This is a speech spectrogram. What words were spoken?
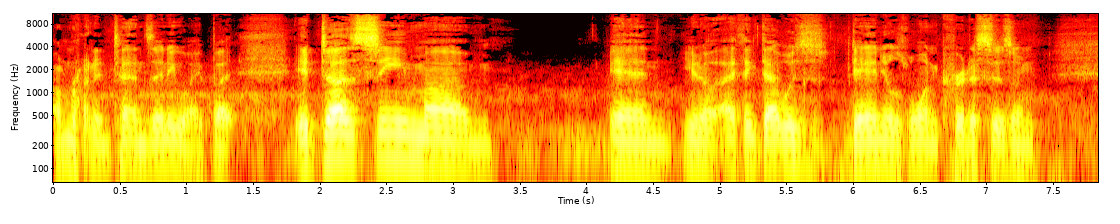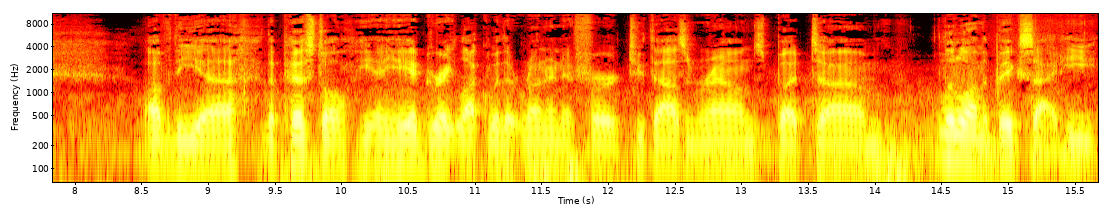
I'm running tens anyway. But it does seem, um, and you know, I think that was Daniel's one criticism of the uh, the pistol. He, he had great luck with it running it for 2,000 rounds, but um, little on the big side. He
